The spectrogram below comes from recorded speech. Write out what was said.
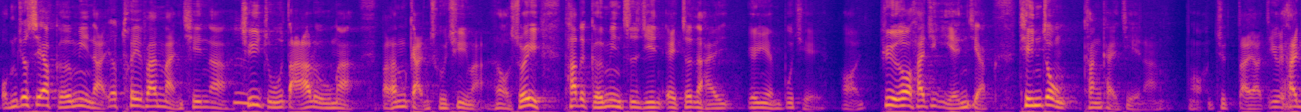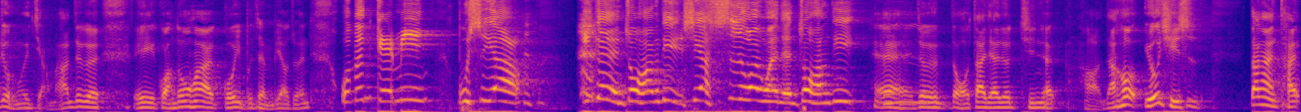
我们就是要革命啊，要推翻满清啊，驱逐鞑虏嘛，把他们赶出去嘛。”哦，所以他的革命资金，哎，真的还源源不绝哦。譬如说，他去演讲，听众慷慨解囊哦，就大家，因为他就很会讲嘛。他这个，诶，广东话国语不是很标准。我们革命不是要。一个人做皇帝是要四万万人做皇帝，哎，这个哦，大家就听着好。然后，尤其是当然台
